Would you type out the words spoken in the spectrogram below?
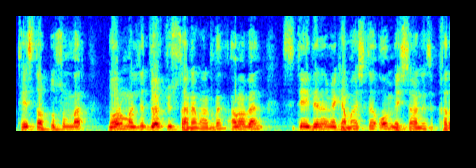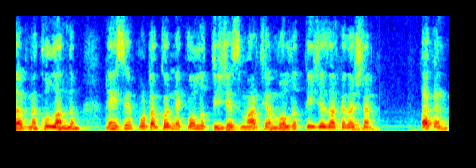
test aptosum var. Normalde 400 tane vardı ama ben siteyi denemek amaçlı 15 tane kadarını kullandım. Neyse buradan Connect Wallet diyeceğiz. Martian Wallet diyeceğiz arkadaşlar. Bakın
